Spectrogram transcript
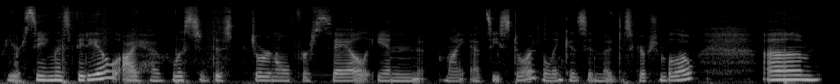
If you're seeing this video, I have listed this journal for sale in my Etsy store. The link is in the description below. Um,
